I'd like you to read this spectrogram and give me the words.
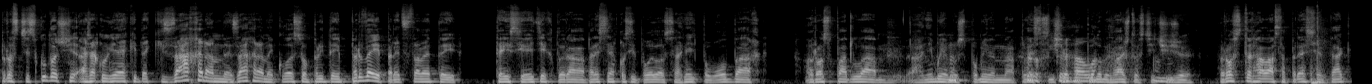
proste skutočne až ako nejaký taký záchranné, záchranné koleso pri tej prvej predstave tej, tej siete, ktorá presne ako si povedal sa hneď po voľbách rozpadla a nebudem už spomínať na píšok a podobné záležitosti, čiže roztrhala sa presne tak.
